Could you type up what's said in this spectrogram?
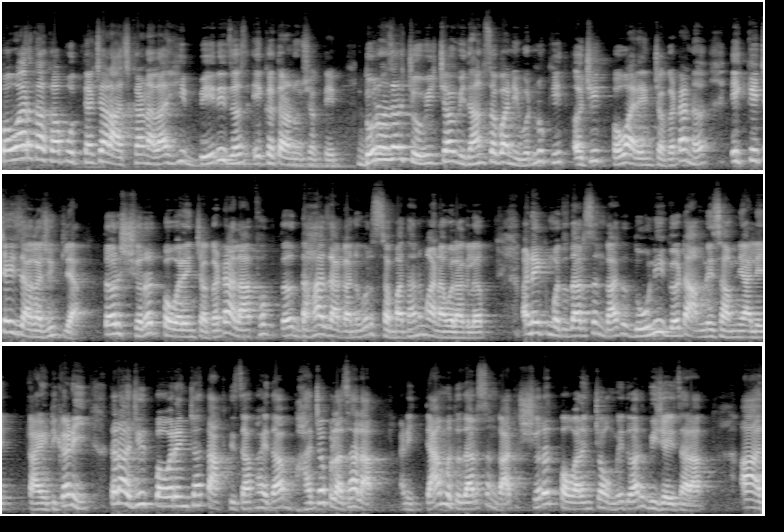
पवार काका पुतण्याच्या राजकारणाला ही बेरीजच एकत्र आणू शकते. दोन हजार चोवीसच्या विधानसभा निवडणुकीत अजित पवार यांच्या गटानं एक्केचाळीस जागा जिंकल्या. तर शरद पवार यांच्या गटाला फक्त दहा जागांवर समाधान मानावं लागलं. अनेक मतदारसंघात दोन्ही गट आमने सामने आले. काही ठिकाणी तर अजित पवार यांच्या ताकदीचा फायदा भाजपला झाला आणि त्या मतदारसंघात शरद पवारांच्या उमेदवार विजयी झाला. आज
